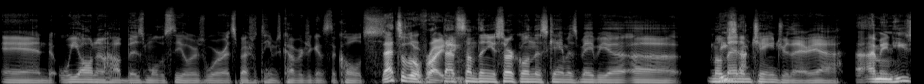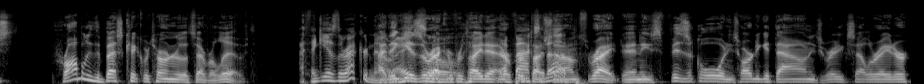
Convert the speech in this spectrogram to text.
and we all know how abysmal the Steelers were at special teams coverage against the Colts. That's a little frightening. That's something you circle in this game as maybe a, a momentum changer there. Yeah, I mean, he's probably the best kick returner that's ever lived. I think he has the record now. I think right? he has the So record for tight end or for backs it up. touchdowns. Right, and he's physical and he's hard to get down. He's a great accelerator.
